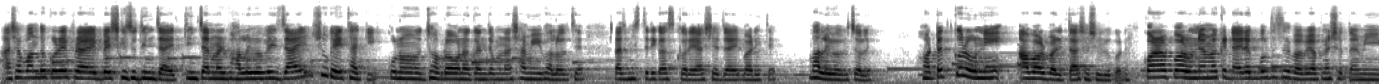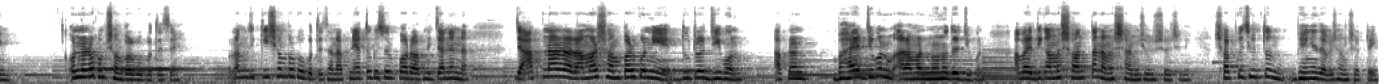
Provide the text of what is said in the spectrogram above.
আসা বন্ধ করে প্রায় বেশ কিছুদিন যায়, তিন চার মাস ভালোভাবেই যায়, সুখেই থাকি। কোনো ঝগড়া অনাগান যেমন স্বামী ভালো হচ্ছে রাজমিস্ত্রি কাজ করে, আসে, যায় বাড়িতে, ভালোইভাবে চলে। হঠাৎ করে উনি আবার বাড়িতে আসা শুরু করে। করার পর উনি আমাকে ডাইরেক্ট বলতেছে, ভাবি, আপনার সাথে আমি অন্যরকম সম্পর্ক করতে চাই বললাম, যে কী সম্পর্ক করতে চান আপনি এত কিছুর পরও আপনি জানেন না যে আপনার আর আমার সম্পর্ক নিয়ে দুটো জীবন, আপনার ভাইয়ের জীবন আর আমার ননদের জীবন। আবার এদিকে আমার সন্তান, আমার স্বামী, শ্বশুর, শাশুড়ি। সব কিছু কিন্তু ভেঙে যাবে সংসারটাই।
